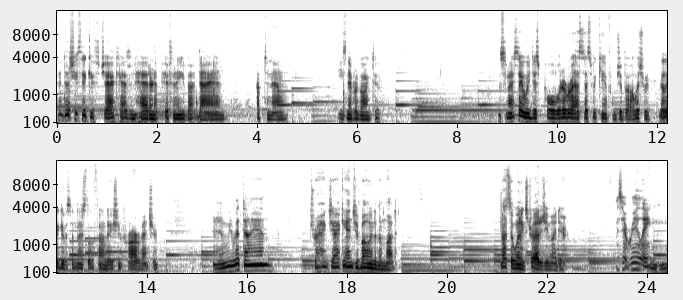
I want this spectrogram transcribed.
And don't you think if Jack hasn't had an epiphany about Diane up to now, he's never going to? Listen, I say we just pull whatever assets we can from Jabot, which would really give us a nice little foundation for our venture. And we let Diane drag Jack and Jabot into the mud. That's a winning strategy, my dear. Is it really? Mm-hmm.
